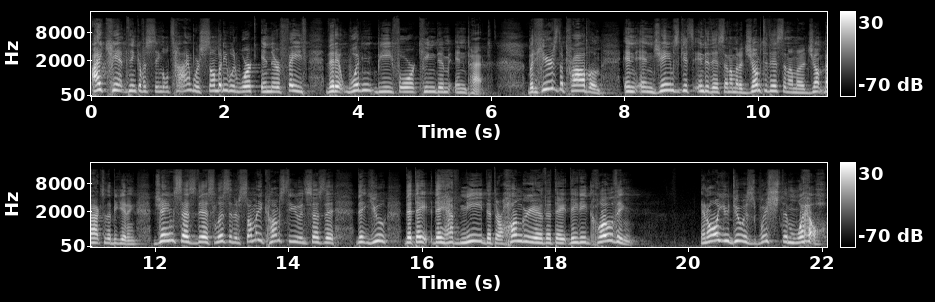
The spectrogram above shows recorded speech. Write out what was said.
I can't think of a single time where somebody would work in their faith that it wouldn't be for kingdom impact. But here's the problem and, and James gets into this, and I'm going to jump to this and I'm going to jump back to the beginning. James says this listen, if somebody comes to you and says that, that, you, that they, they have need, that they're hungry, or that they, they need clothing, and all you do is wish them well,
